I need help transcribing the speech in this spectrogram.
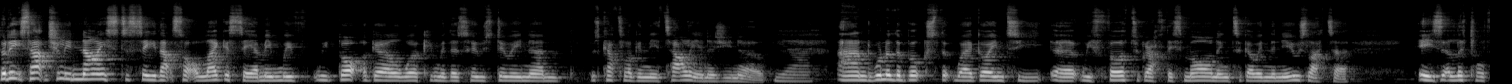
But it's actually nice to see that sort of legacy. I mean, we've we've got a girl working with us who's doing um who's cataloguing the Italian, as you know. Yeah. And one of the books that we're going to, uh, we photographed this morning to go in the newsletter, is a little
